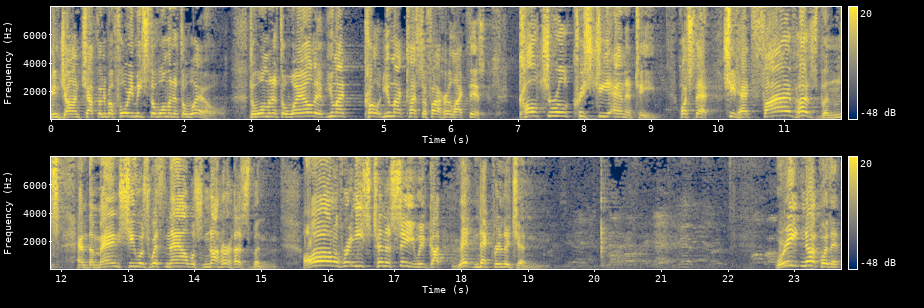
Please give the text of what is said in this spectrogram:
In John chapter number 4 he meets the woman at the well. The woman at the well, you might call you might classify her like this. Cultural Christianity. What's that? She'd had five husbands, and the man she was with now was not her husband. All over East Tennessee, we've got redneck religion. We're eating up with it.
